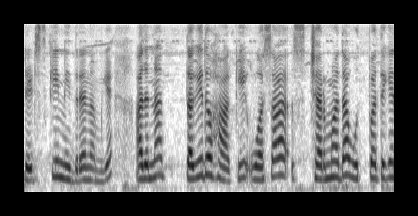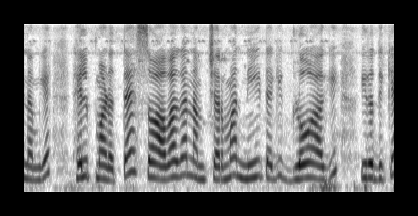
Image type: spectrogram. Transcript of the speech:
ಡೆಡ್ ಸ್ಕಿನ್ ಇದ್ದರೆ ನಮಗೆ ಅದನ್ನು ತೆಗೆದು ಹಾಕಿ ಹೊಸ ಚರ್ಮದ ಉತ್ಪತ್ತಿಗೆ ನಮಗೆ ಹೆಲ್ಪ್ ಮಾಡುತ್ತೆ. ಸೊ ಆವಾಗ ನಮ್ಮ ಚರ್ಮ ನೀಟಾಗಿ ಗ್ಲೋ ಆಗಿ ಇರೋದಕ್ಕೆ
